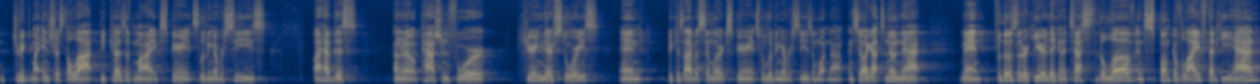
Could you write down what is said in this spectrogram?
intrigued my interest a lot because of my experience living overseas. I have this, I don't know, a passion for hearing their stories, and because I have a similar experience with living overseas and whatnot. And so I got to know Nat. Man, for those that are here, they can attest to the love and spunk of life that he had.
